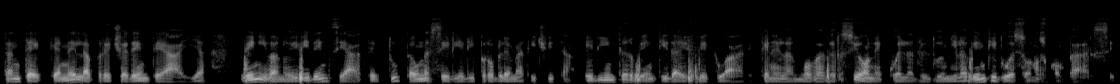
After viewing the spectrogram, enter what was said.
Tant'è che nella precedente AIA venivano evidenziate tutta una serie di problematicità e di interventi da effettuare che nella nuova versione, quella del 2022, sono scomparsi.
